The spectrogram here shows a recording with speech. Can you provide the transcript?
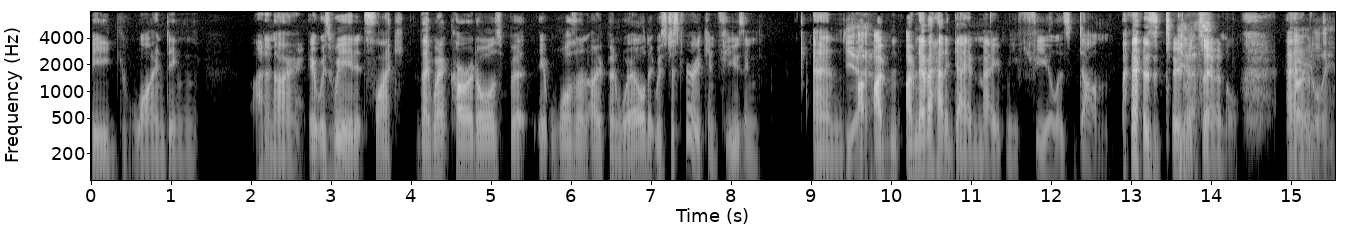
big winding I don't know. It was weird. It's like they weren't corridors, but it wasn't open world. It was just very confusing. And Yeah. I, I've I've never had a game made me feel as dumb as Doom Yes. Eternal. And totally.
